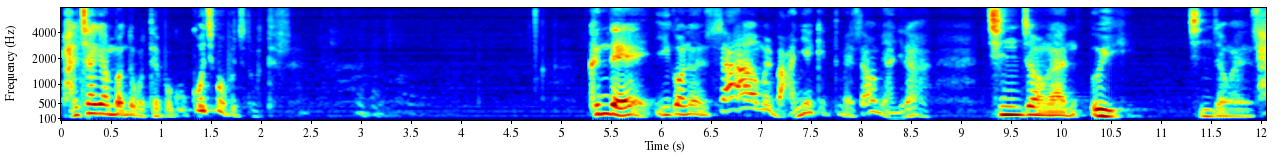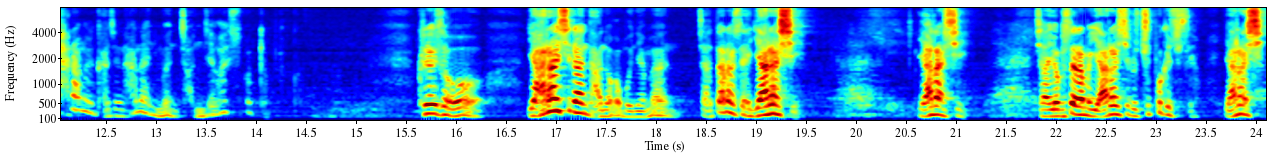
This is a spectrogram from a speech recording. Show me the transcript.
발차기 한 번도 못 해보고 꼬집어 보지도 못했어요. 근데 이거는 싸움을 많이 했기 때문에 싸움이 아니라 진정한 의, 진정한 사랑을 가진 하나님은 전쟁할 수밖에 거예요. 그래서 야라시란 단어가 뭐냐면 자 따라하세요. 야라시. 야라시. 자, 옆 사람은 야라시로 축복해 주세요. 야라시.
